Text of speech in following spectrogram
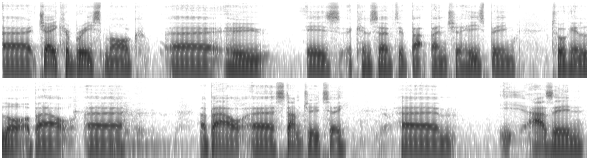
uh, Jacob Rees-Mogg, uh, who is a conservative backbencher, he's been talking a lot about uh, about uh, stamp duty, um, as in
